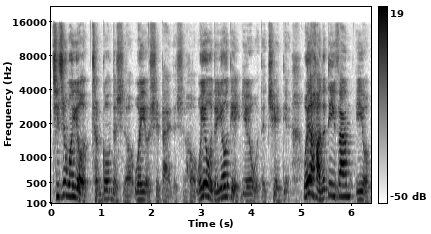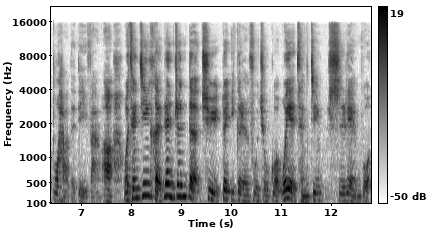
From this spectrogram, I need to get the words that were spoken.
其实我有成功的时候，我也有失败的时候，我有我的优点，也有我的缺点，我有好的地方，也有不好的地方啊。我曾经很认真的去对一个人付出过，我也曾经失恋过，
